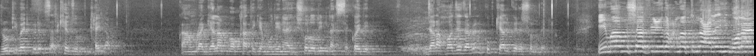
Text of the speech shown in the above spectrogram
রুটি বাইর করে আর খেজুর, খাইলাম। আমরা গেলাম মক্কা থেকে মদিনায়, ষোলো দিন লাগছে, কয়দিন? যারা হজে যাবেন, খুব খেয়াল করে শুনবেন। ইমাম শাফি রহমাতুল্লাহ আলহি বলেন,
